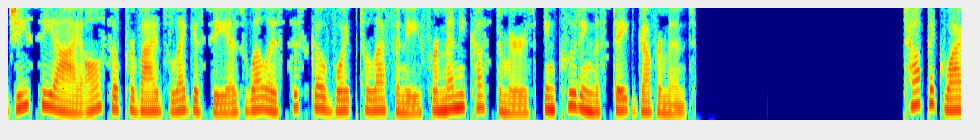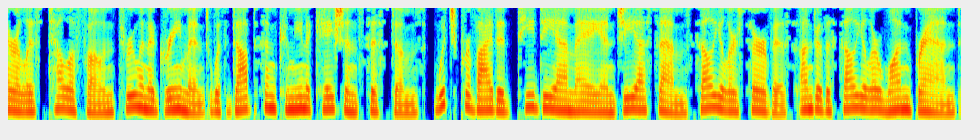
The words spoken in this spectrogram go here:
GCI also provides legacy as well as Cisco VoIP telephony for many customers, including the state government. Topic wireless telephone Through an agreement with Dobson Communication Systems, which provided TDMA and GSM cellular service under the Cellular One brand,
